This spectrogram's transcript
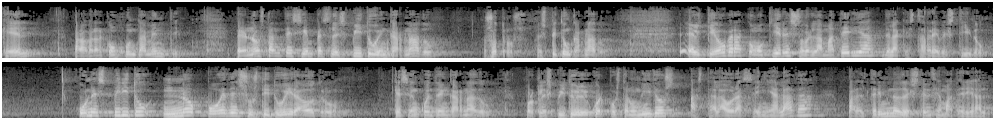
que él para obrar conjuntamente. Pero no obstante, siempre es el espíritu encarnado, nosotros, el espíritu encarnado, el que obra como quiere sobre la materia de la que está revestido. Un espíritu no puede sustituir a otro que se encuentre encarnado, porque el espíritu y el cuerpo están unidos hasta la hora señalada para el término de existencia material,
